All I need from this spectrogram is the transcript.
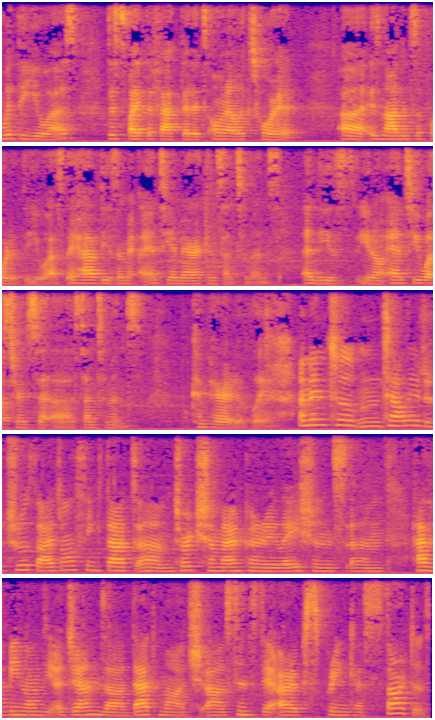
with the U.S., despite the fact that its own electorate uh, is not in support of the U.S.? They have these anti-American sentiments and these, you know, anti-Western se- uh, sentiments comparatively. I mean, to mm, tell you the truth, I don't think that um, Turkish-American relations um, have been on the agenda that much uh, since the Arab Spring has started,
